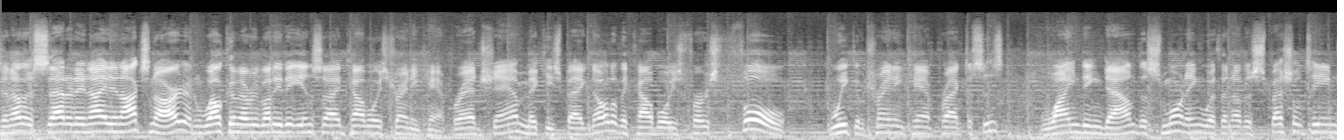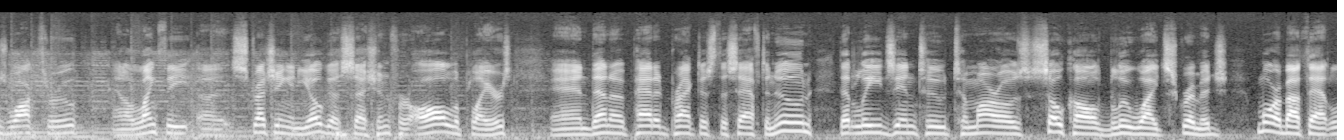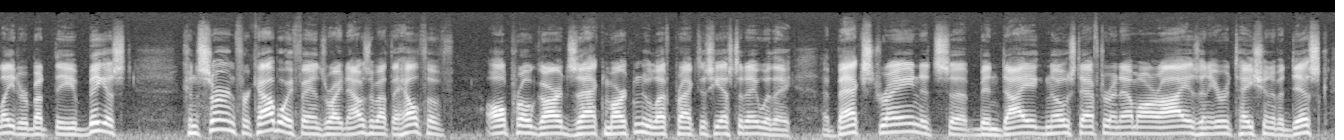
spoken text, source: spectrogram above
It's another Saturday night in Oxnard, and welcome everybody to Inside Cowboys Training Camp. Brad Sham, Mickey Spagnola, the Cowboys' first full week of training camp practices, winding down this morning with another special teams walkthrough and a lengthy uh, stretching and yoga session for all the players, and then a padded practice this afternoon that leads into tomorrow's so called blue white scrimmage. More about that later, but the biggest concern for Cowboy fans right now is about the health of all pro guard Zack Martin, who left practice yesterday with a, a back strain. It's uh, been diagnosed after an MRI as an irritation of a disc.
